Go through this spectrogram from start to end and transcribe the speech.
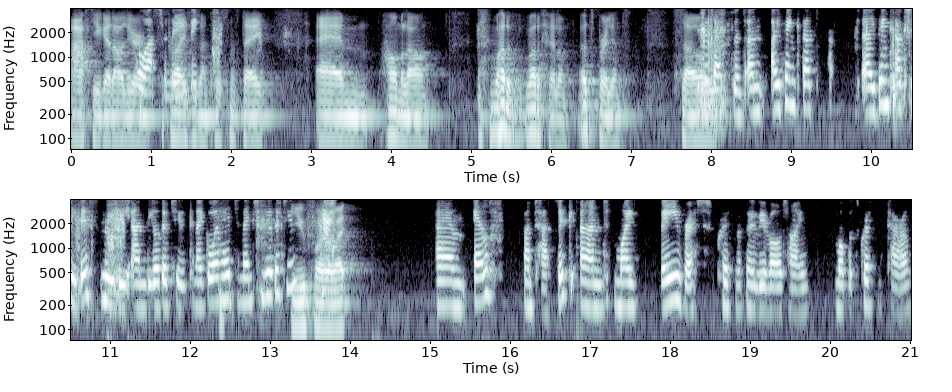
after you get all your Oh, surprises on Christmas Day. Um, Home Alone, what a what a film! That's brilliant. So It's excellent. And I think that's, I think actually this movie and the other two, can I go ahead to mention the other two? you fire away. Um, Elf, fantastic. And my favourite Christmas movie of all time, Muppets Christmas Carol.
